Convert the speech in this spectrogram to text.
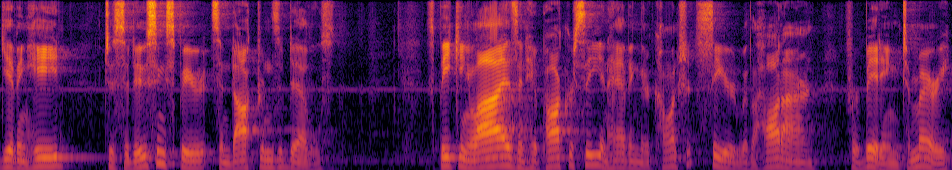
giving heed to seducing spirits and doctrines of devils speaking lies and hypocrisy, and having their conscience seared with a hot iron, forbidding to marry.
